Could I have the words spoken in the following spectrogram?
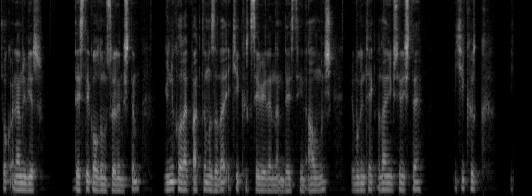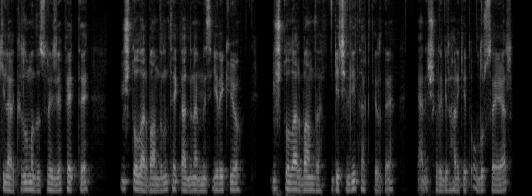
çok önemli bir destek olduğunu söylemiştim. Günlük olarak baktığımızda da 2.40 seviyelerinden desteğini almış ve bugün tekrardan yükselişte 2.42'ler kırılmadığı sürece FED'de 3 dolar bandının tekrar denenmesi gerekiyor. 3 dolar bandı geçildiği takdirde yani şöyle bir hareket olursa eğer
